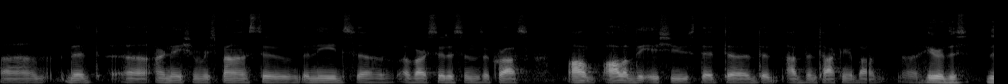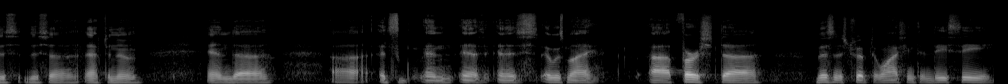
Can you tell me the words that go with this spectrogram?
um, that uh, our nation responds to the needs of, of our citizens across all, all of the issues that uh, that I've been talking about uh, here this this this uh, afternoon, and it's and and it's, it was my first business trip to Washington D.C.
